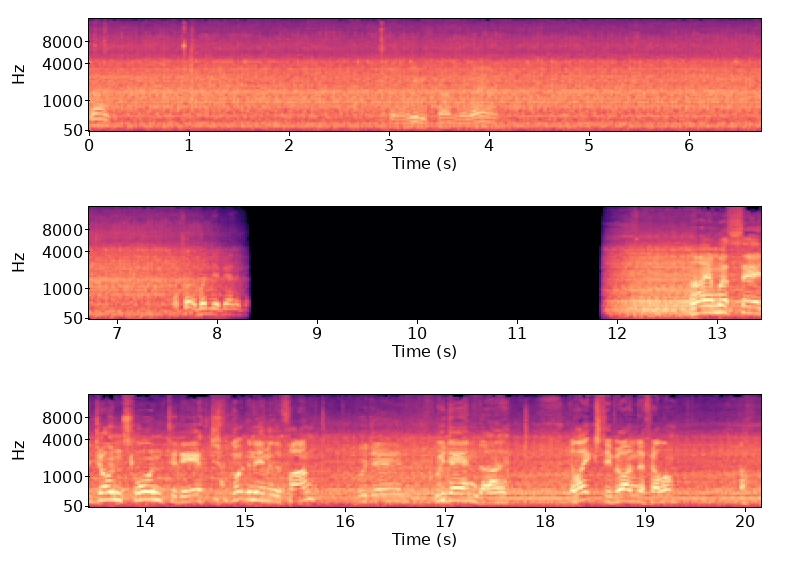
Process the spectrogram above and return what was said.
car. Don't he's gone with that. I thought it wouldn't be any I am with uh, John Sloan today. Just forgot the name of the farm. Good end. Wood End, aye. He likes to be on the film.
